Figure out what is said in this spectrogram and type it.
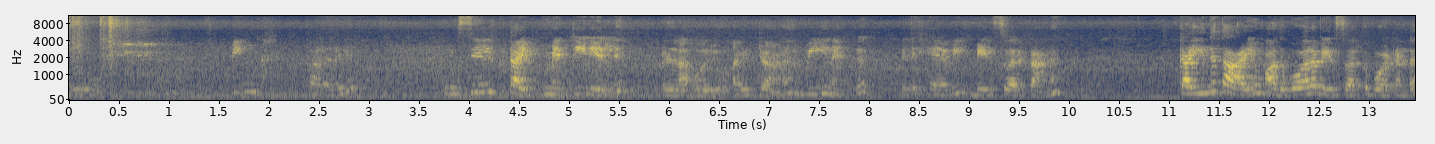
ഒരു പിങ്ക് കളറിൽ ഒരു സിൽക്ക് ടൈപ്പ് മെറ്റീരിയലിൽ ഉള്ള ഒരു ഐറ്റമാണ് V neck with heavy beads വർക്കാണ് കൈയിന്റെ താഴെയും അതുപോലെ ബീഡ്സ് വർക്ക് പോയിട്ടുണ്ട്.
